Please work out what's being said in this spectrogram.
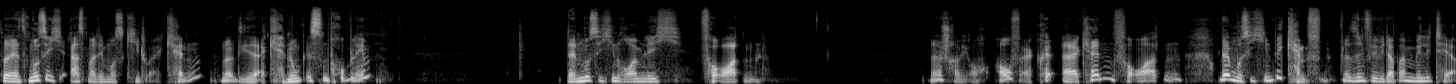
So, jetzt muss ich erstmal den Moskito erkennen. Ne, diese Erkennung ist ein Problem. Dann muss ich ihn räumlich verorten. Ne, schreibe ich auch auf, erke erkennen, verorten und dann muss ich ihn bekämpfen. Dann sind wir wieder beim Militär.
